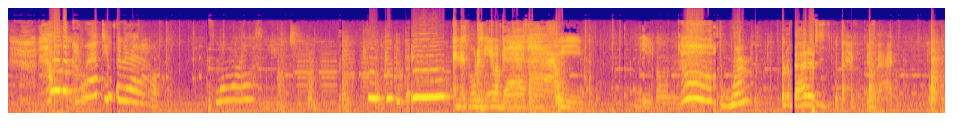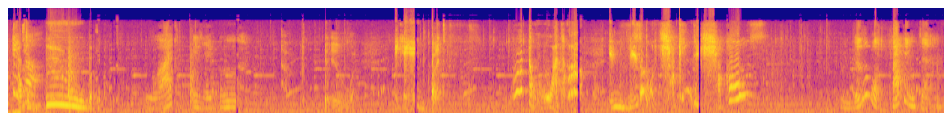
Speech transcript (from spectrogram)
How the crap do you figure that out? Small molehills? And this bonus game of death. Ah, we. The bonus. Wimp. Whatever that is. What the heck is that? It's Oh, a boob. what is a boob? boo? Boo. AKA butt. What the what? Invisible chucking the chuckles? Invisible Chuckington.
